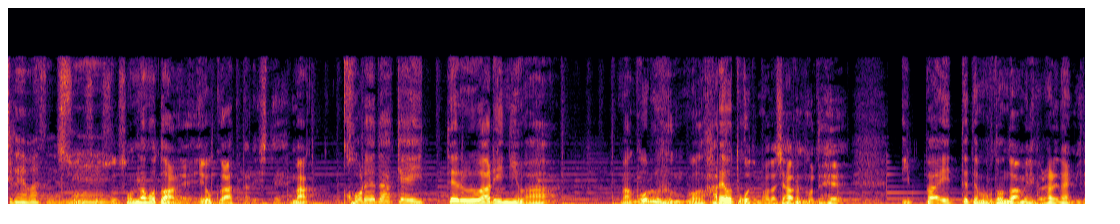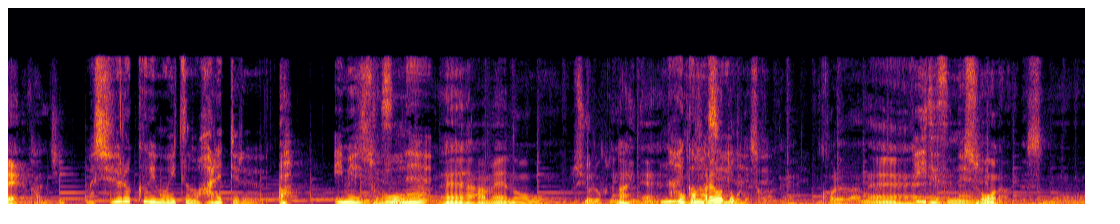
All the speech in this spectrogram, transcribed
違いますよね。そうそうそう。そんなことはねよくあったりして。まあこれだけ言ってる割にはまあゴルフも晴れ男でも私あるのでいっぱい行っててもほとんど雨に降られないみたいな感じ。まあ、収録日もいつも晴れてる。あイメージですそうだね。ね雨の収録ってないね。ないか僕晴れ男ですからね。これはねいいですね。そうなんです。も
